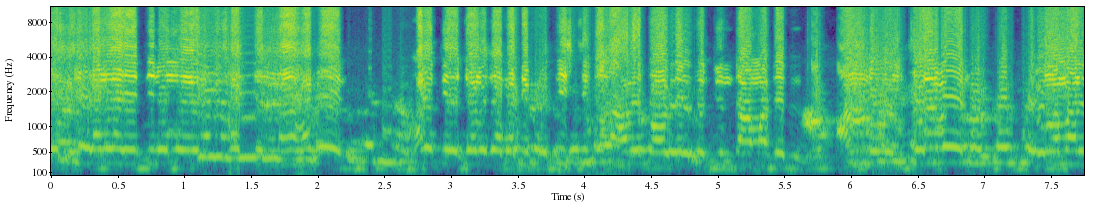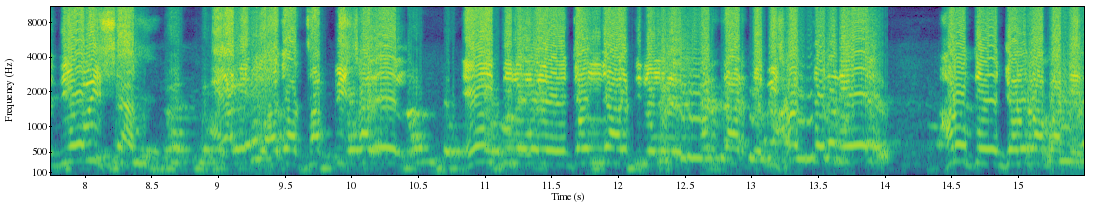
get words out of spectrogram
পশ্চিম বাংলায় এই তৃণমূলের না হবে, ভারতীয় জনতা পার্টি প্রতিষ্ঠিত হবে পর্যন্ত আমাদের আন্দোলন চলবে এবং আমার দৃঢ় বিশ্বাস, আগামী দু হাজার ছাব্বিশ সালে এই তৃণমূলের জঞ্জাল, তৃণমূলের সরকারকে বিসর্জন দিয়ে ভারতীয় জনতা পার্টির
